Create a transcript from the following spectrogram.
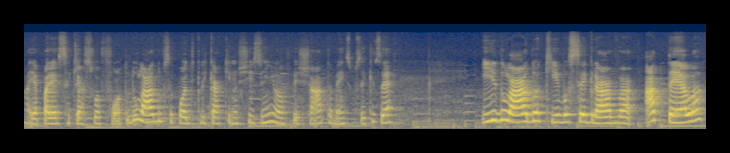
aí aparece aqui a sua foto do lado, você pode clicar aqui no xizinho, ó, fechar também se você quiser. E do lado aqui você grava a tela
